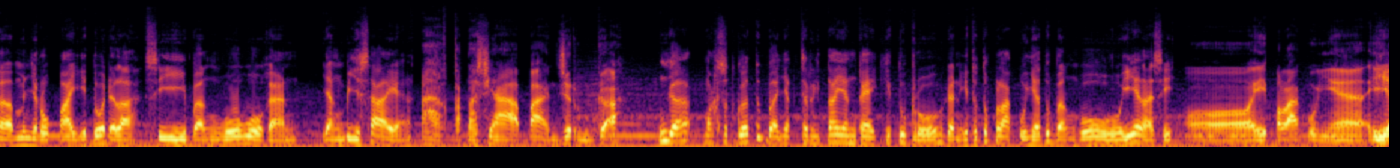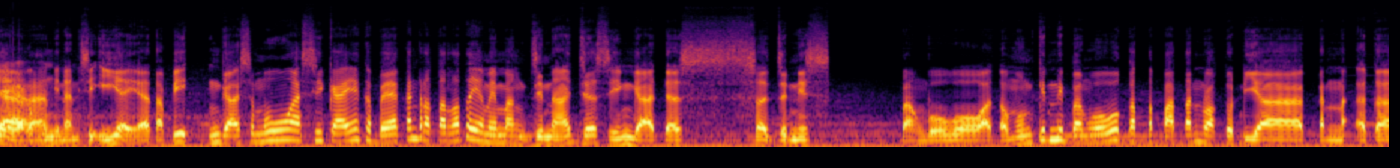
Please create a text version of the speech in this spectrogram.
eh, menyerupai itu adalah si Bang Wowo kan yang bisa ya Ah kata siapa anjir enggak ah. Enggak maksud gua tuh banyak cerita yang kayak gitu bro. Dan itu tuh pelakunya tuh Bang Wowo iya gak sih? Oh pelakunya? Iya iya kan? kemungkinan sih iya ya. Tapi nggak semua sih. Kayaknya kebanyakan rata-rata ya memang jin aja sih. Nggak ada sejenis Bang Bowo. Atau mungkin nih Bang Bowo ketepatan waktu dia kena eh, ke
